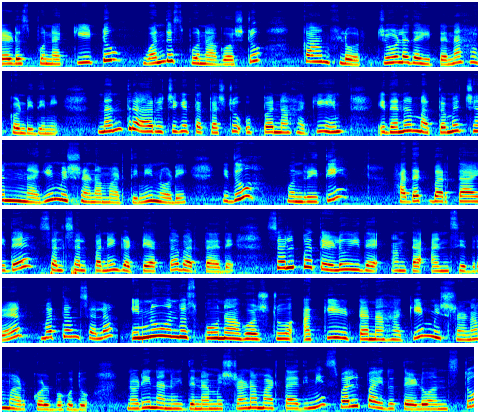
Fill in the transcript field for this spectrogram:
ಎರಡು ಸ್ಪೂನ್ ಅಕ್ಕಿ ಹಿಟ್ಟು, ಒಂದು ಸ್ಪೂನ್ ಆಗುವಷ್ಟು ಕಾರ್ನ್ಫ್ಲೋರ್ ಜೋಳದ ಹಿಟ್ಟನ್ನು ಹಾಕ್ಕೊಂಡಿದ್ದೀನಿ ನಂತರ ರುಚಿಗೆ ತಕ್ಕಷ್ಟು ಉಪ್ಪನ್ನು ಹಾಕಿ ಇದನ್ನು ಮತ್ತೊಮ್ಮೆ ಚೆನ್ನಾಗಿ ಮಿಶ್ರಣ ಮಾಡ್ತೀನಿ ನೋಡಿ. ಇದು ಒಂದು ರೀತಿ ಹದಕ್ಕೆ ಬರ್ತಾ ಇದೆ, ಸ್ವಲ್ಪ ಸ್ವಲ್ಪನೇ ಗಟ್ಟಿ ಆಗ್ತಾ ಬರ್ತಾ ಇದೆ. ಸ್ವಲ್ಪ ತೆಳು ಇದೆ ಅಂತ ಅನಿಸಿದರೆ ಮತ್ತೊಂದು ಸಲ ಇನ್ನೂ ಒಂದು ಸ್ಪೂನ್ ಆಗುವಷ್ಟು ಅಕ್ಕಿ ಹಿಟ್ಟನ್ನು ಹಾಕಿ ಮಿಶ್ರಣ ಮಾಡ್ಕೊಳ್ಬಹುದು. ನೋಡಿ, ನಾನು ಇದನ್ನು ಮಿಶ್ರಣ ಮಾಡ್ತಾ ಇದ್ದೀನಿ. ಸ್ವಲ್ಪ ಇದು ತೆಳು ಅನಿಸ್ತು.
